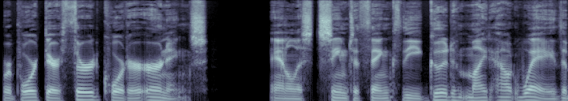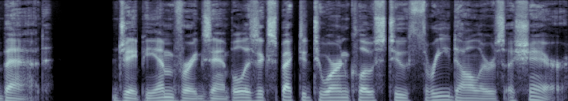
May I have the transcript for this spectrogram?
report their third quarter earnings. Analysts seem to think the good might outweigh the bad. JPM, for example, is expected to earn close to $3 a share,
